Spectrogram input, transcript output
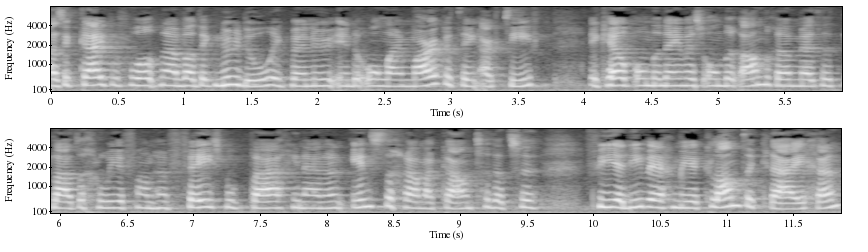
Als ik kijk bijvoorbeeld naar wat ik nu doe, ik ben nu in de online marketing actief. Ik help ondernemers onder andere met het laten groeien van hun Facebookpagina en hun Instagram-account, zodat ze via die weg meer klanten krijgen.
